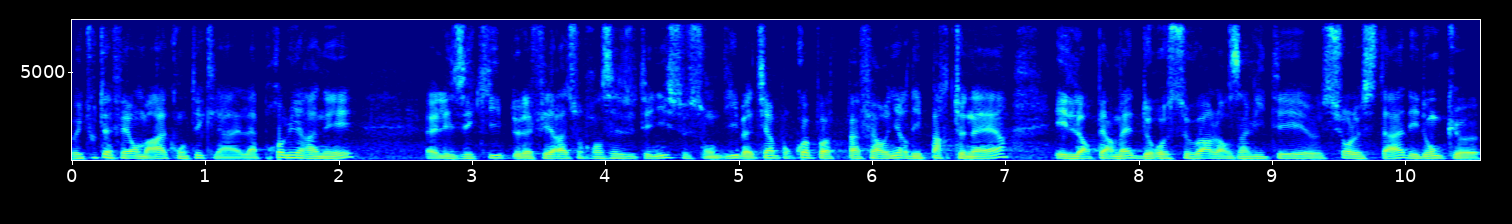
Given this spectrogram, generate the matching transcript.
Oui, tout à fait. On m'a raconté que la, première année, les équipes de la Fédération française de tennis se sont dit, bah tiens, pourquoi pas faire venir des partenaires et leur permettre de recevoir leurs invités euh, sur le stade. Et donc, euh,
